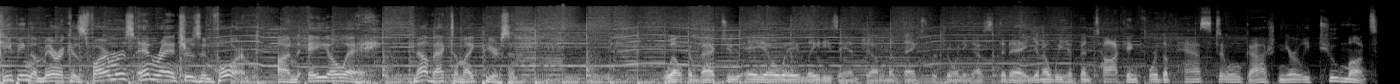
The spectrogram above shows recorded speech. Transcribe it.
Keeping America's farmers and ranchers informed on AOA. Now back to Mike Pearson. Welcome back to AOA, ladies and gentlemen. Thanks for joining us today. You know, we have been talking for the past, oh gosh, nearly two months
